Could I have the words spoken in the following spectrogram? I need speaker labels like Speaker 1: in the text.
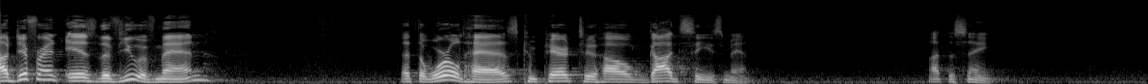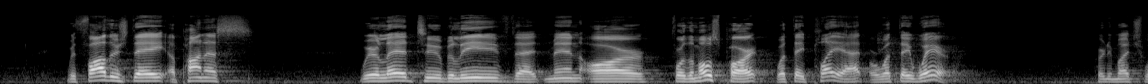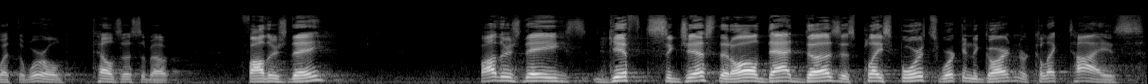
Speaker 1: How different is the view of man that the world has compared to how God sees men? Not the same. With Father's Day upon us, we're led to believe that men are, for the most part, what they play at or what they wear. Pretty much what the world tells us about Father's Day. Father's Day gift suggests that all dad does is play sports, work in the garden, or collect ties.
